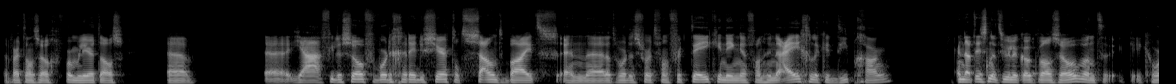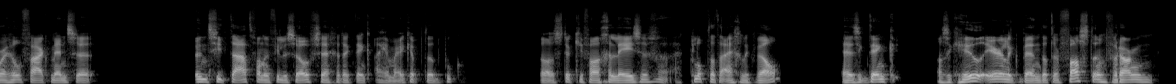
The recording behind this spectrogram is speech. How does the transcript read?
dat werd dan zo geformuleerd als, ja, filosofen worden gereduceerd tot soundbites en dat worden een soort van vertekeningen van hun eigenlijke diepgang. En dat is natuurlijk ook wel zo, want ik, ik hoor heel vaak mensen een citaat van een filosoof zeggen, dat ik denk, ah ja, maar ik heb dat boek wel een stukje van gelezen. Klopt dat eigenlijk wel? Dus ik denk, als ik heel eerlijk ben, dat er vast een wrang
